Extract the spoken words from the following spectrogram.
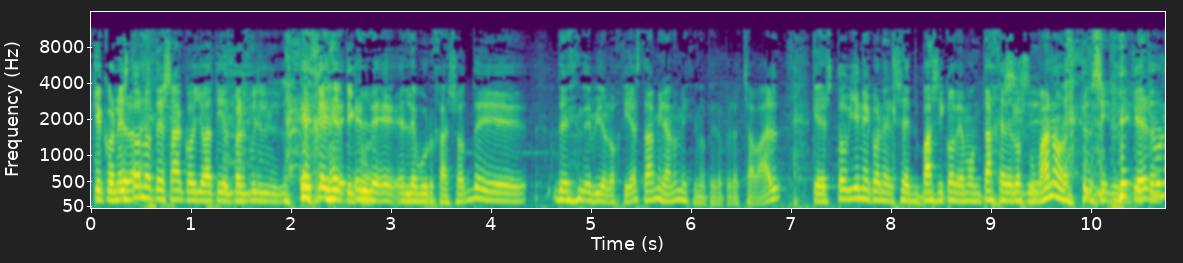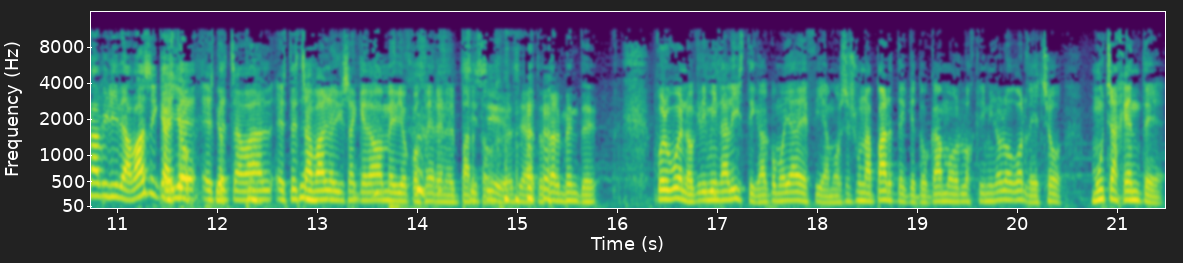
Que con esto la- no te saco yo a ti el perfil el, el- genético. el de, el de Burjasot de, de, de biología estaba mirándome diciendo, pero, pero chaval, que esto viene con el set básico de montaje de Sí, los sí. humanos. Sí, que es este- una habilidad básica. Este, yo, este yo, chaval, este chaval se ha quedado medio cocer en el Sí, parto. sí, o sea, totalmente. Pues bueno, criminalística, como ya decíamos, es una parte que tocamos los criminólogos. De hecho, mucha gente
